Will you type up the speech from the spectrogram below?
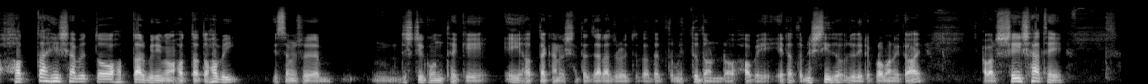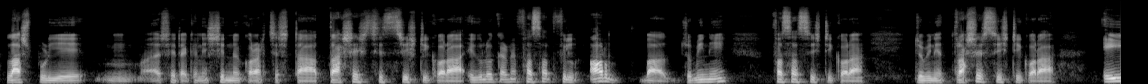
হত্যা হিসাবে তো হত্যার বিনিময়ে হত্যা তো হবেই। ইসলামী শরিয়ার দৃষ্টিকোণ থেকে এই হত্যাকাণ্ডের সাথে যারা জড়িত, তাদের তো মৃত্যুদণ্ড হবে, এটা তো নিশ্চিত যদি এটা প্রমাণিত হয়। আবার সেই সাথে লাশ পুড়িয়ে সেটাকে নিশ্চিন্ন করার চেষ্টা, ত্রাসের সৃ- সৃষ্টি করা, এগুলোর কারণে ফাসাদ ফিল আর্দ বা জমিনে ফাসাদ সৃষ্টি করা জমিনে ত্রাসের সৃষ্টি করা এই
